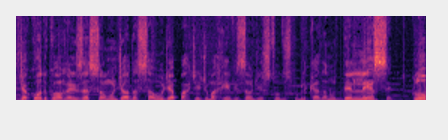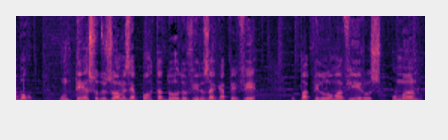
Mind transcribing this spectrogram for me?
De acordo com a Organização Mundial da Saúde, a partir de uma revisão de estudos publicada no The Lancet Global, um terço dos homens é portador do vírus HPV, o papilomavírus humano.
